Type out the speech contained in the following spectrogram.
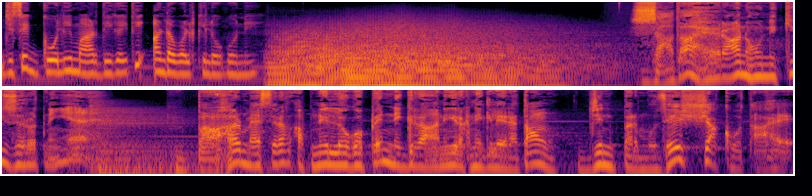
जिसे गोली मार दी गई थी अंडरवर्ल्ड के लोगों ने। ज़्यादा हैरान होने की ज़रूरत नहीं है। बाहर मैं सिर्फ़ अपने लोगों पे निगरानी रखने के लिए रहता हूँ, जिन पर मुझे शक होता है।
